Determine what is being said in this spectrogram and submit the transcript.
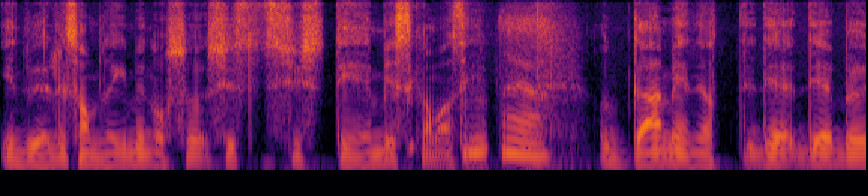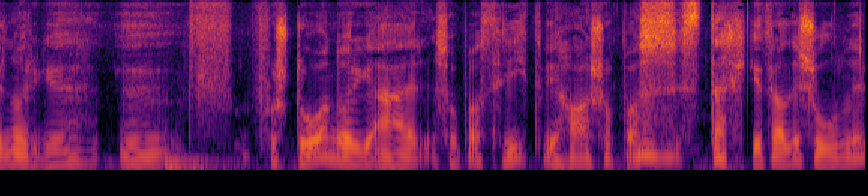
individuelle sammenhenger, men også systemisk, kan man si. Ja. Og der mener jeg at det, det bør Norge uh, forstå. Norge er såpass rikt. Vi har såpass sterke tradisjoner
